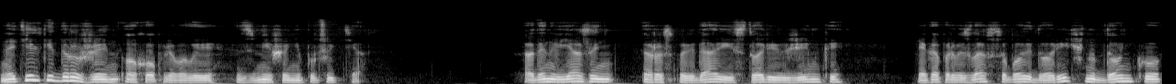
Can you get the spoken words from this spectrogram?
Не тільки дружин охоплювали змішані почуття. Один в'язень розповідає історію жінки, яка привезла з собою дворічну доньку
